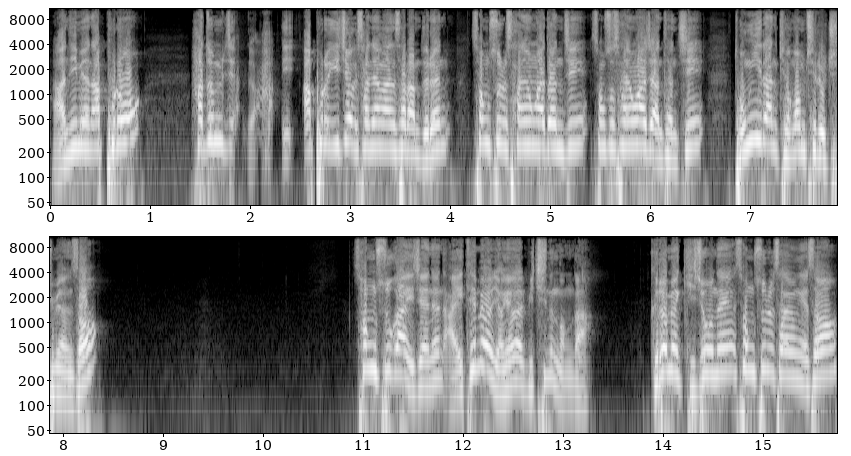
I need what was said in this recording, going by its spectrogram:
아니면 앞으로 하둠 지 앞으로 이 지역 사냥하는 사람들은 성수를 사용하든지 성수 사용하지 않든지 동일한 경험치를 주면서 성수가 이제는 아이템에 영향을 미치는 건가? 그러면 기존에 성수를 사용해서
